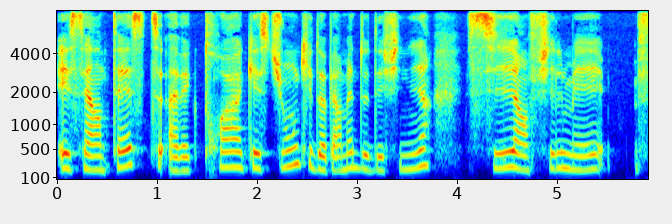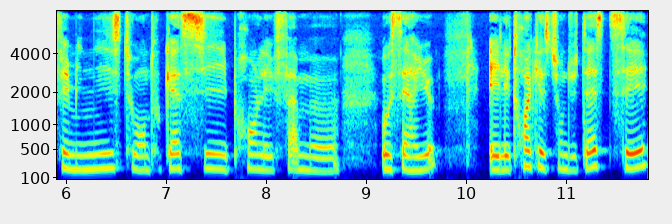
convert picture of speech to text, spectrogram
Et c'est un test avec trois questions qui doit permettre de définir si un film est féministe ou en tout cas s'il prend les femmes euh, au sérieux. Et les trois questions du test, c'est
